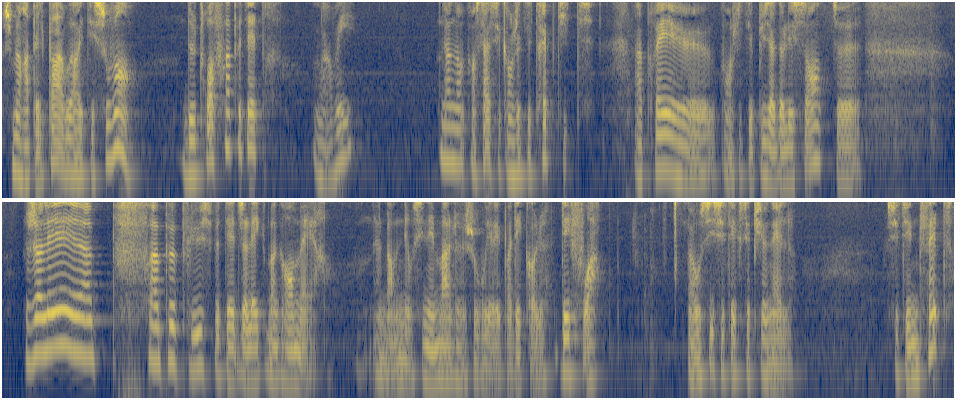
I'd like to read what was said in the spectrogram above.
Je me rappelle pas avoir été souvent. Deux, trois fois peut-être. Ah oui. Non, non, quand ça, c'est quand j'étais très petite. Après, euh, quand j'étais plus adolescente, euh, j'allais un, peu plus, peut-être, j'allais avec ma grand-mère. Elle m'emmenait au cinéma le jour où il n'y avait pas d'école. Des fois. Là aussi, c'était exceptionnel. C'était une fête.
